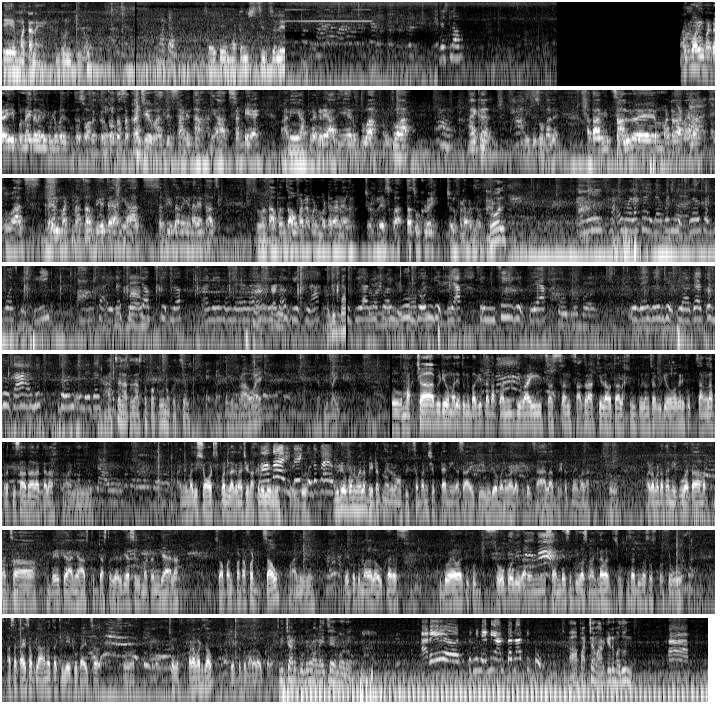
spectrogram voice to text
ते मटन आहे दोन किलो. मटन सो इथे मटन शिजले. गुड मॉर्निंग मंडळी. पुन्हा एकदा नवीन व्हिडिओमध्ये तुमचं स्वागत करतो. आता सकाळचे वाजले साडे दहा आणि आज संडे आहे. आणि आपल्याकडे आली आहे ऋतुवा ऋतुवा ऐकर आणि इथे सोनल आहे. आता आम्ही चाललोय मटण आणायला. सो आज घरी मटणाचा बेत आहे आणि आज सगळी जण येणार आहेत आज. सो आता आपण जाऊ फटाफट मटण आणायला. चलो लेट्स गो आत्ताच उठलोय. चलो फटाफट जाऊ. बोल. आणि खाय मला खायला पण घेतलं कंपोस्ट घेतली. आणि खायला चिप्स घेतलं. आणि म्हणजे घेतला? अधिक बा घेतली आणि ड्रॉइंग बुक दोन घेतल्या. पेन्सिल घेतल्या. घेतला त्यातच होता आणि दोन इरेझर हा चल आता जास्त पकवू नको चल. ते ब्राव आहे. ती आपली बाईक आहे. मागच्या व्हिडिओमध्ये तुम्ही बघितलात आपण दिवाळीचा सण साजरा केला होता. लक्ष्मीपूजनचा व्हिडिओ वगैरे खूप चांगला प्रतिसाद आला त्याला. आणि आणि माझे शॉर्ट्स पण लग्नाचे टाकलेले मी. एक दोन. व्हिडिओ बनवायला भेटत नाही कारण ऑफिसचं पण शिफ्ट टायमिंग असं आहे की व्हिडिओ बनवायला कुठे जायला भेटत नाही मला. सो फटाफट आता निघू आता. मटणाचा बेत आहे आणि आज खूप जास्त गर्दी असेल मटण घ्यायला. सो आपण फटाफट जाऊ आणि येतो तुम्हाला लवकरच. डोळ्यावरती खूप झोप होती कारण संडेचा दिवस म्हटल्यावरती सुट्टीचा दिवस असतो. सो असा कायचा प्लॅन होता की लेट उठायचं. सो चलो फटाफट जाऊ. भेटतो तुम्हाला लवकरच. विचार कुठून आणायचं आहे म्हणून? अरे तुम्ही नेहमी आणता ना तिथून. हा पाचच्या मार्केटमधून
